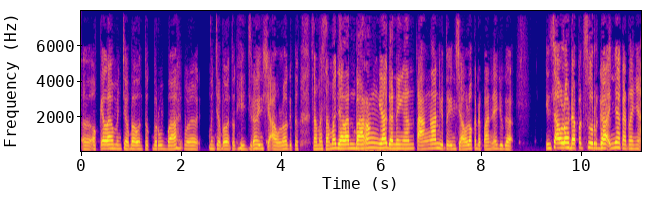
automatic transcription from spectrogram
uh, oke okay lah mencoba untuk berubah mencoba untuk hijrah insya Allah gitu. Sama-sama jalan bareng ya gandengan tangan gitu insya Allah ke depannya juga Insya Allah dapat surganya katanya.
